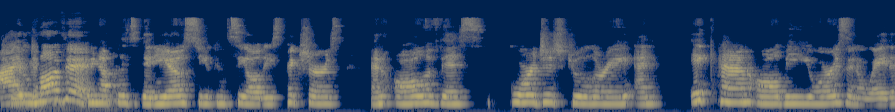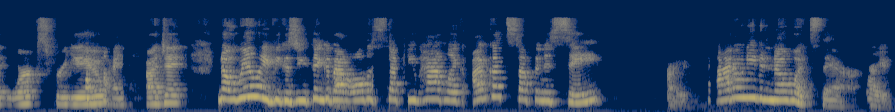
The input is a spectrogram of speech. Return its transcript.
I love it. Putting up this video so you can see all these pictures and all of this gorgeous jewelry. And it can all be yours in a way that works for you and budget. No, really, because you think about all the stuff you have. Like I've got stuff in a safe. Right. I don't even know what's there. Right.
